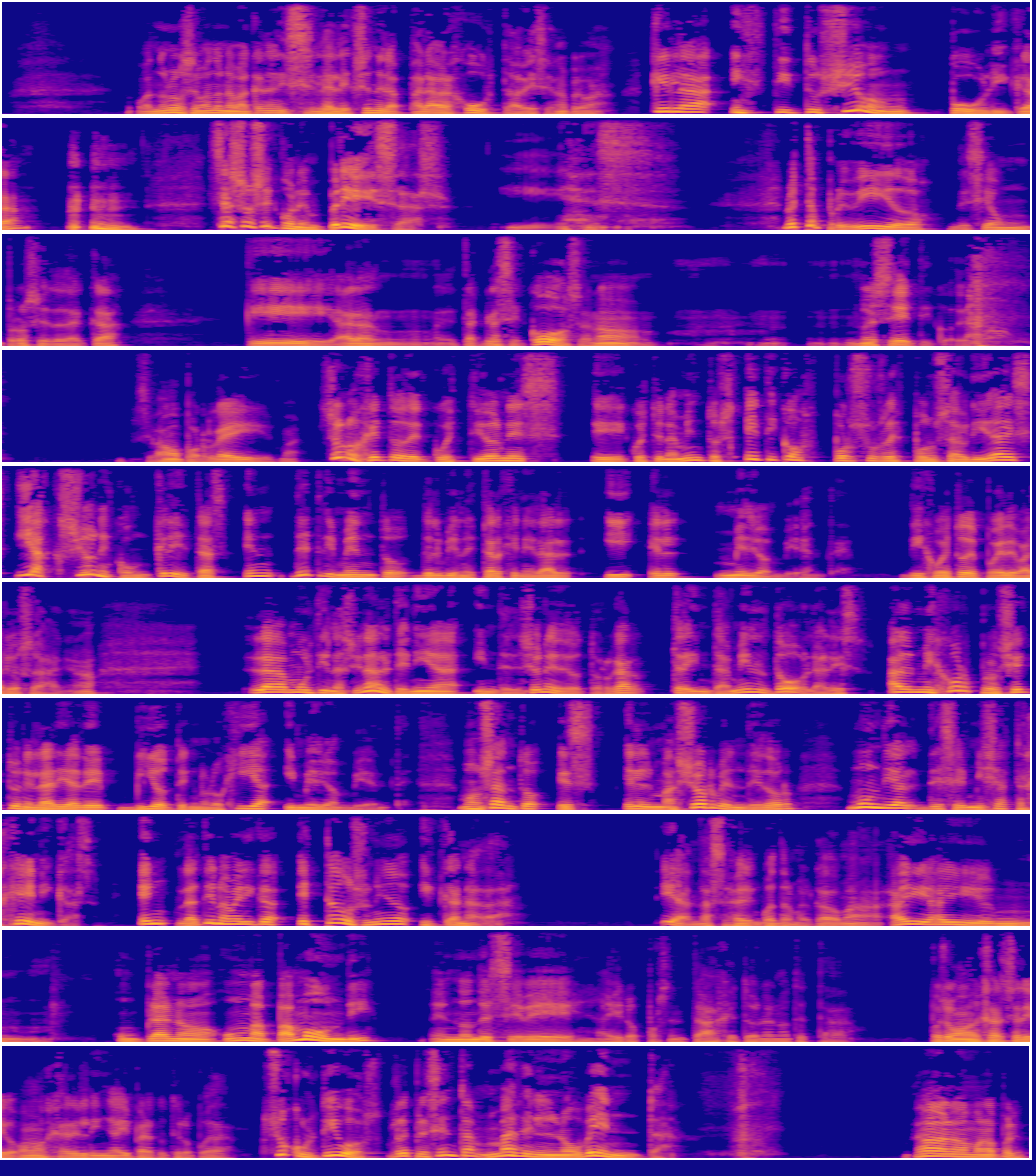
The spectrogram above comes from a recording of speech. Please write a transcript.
cuando uno se manda una macana dice la elección de la palabra justa a veces, ¿no? Pero. Que la institución pública se asocie con empresas. Y no está prohibido, decía un prócer de acá, que hagan esta clase de cosas, ¿no? No es ético. Si vamos por ley, son objeto de cuestiones eh, cuestionamientos éticos por sus responsabilidades y acciones concretas en detrimento del bienestar general y el medio ambiente. Dijo esto después de varios años. La multinacional tenía intenciones de otorgar 30 mil dólares al mejor proyecto en el área de biotecnología y medio ambiente. Monsanto es el mayor vendedor mundial de semillas transgénicas en Latinoamérica, Estados Unidos y Canadá. Y andas a ver, encuentra el mercado más. Hay, un, plano, un mapa mundi, en donde se ve ahí los porcentajes, toda la nota está. Por eso vamos a dejar, digo, vamos a dejar el link ahí para que usted lo pueda. Sus cultivos representan más del 90. no, no, monopolio.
